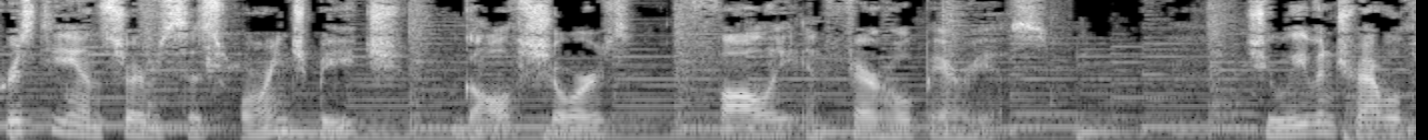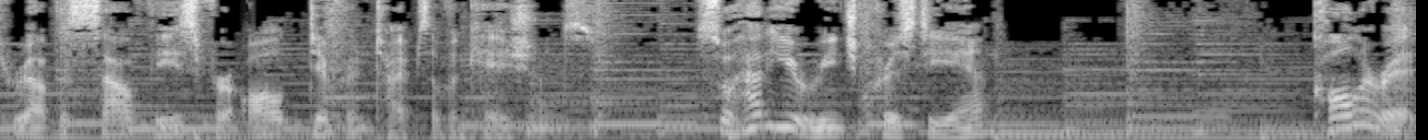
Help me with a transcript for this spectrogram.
Christy Ann services Orange Beach, Gulf Shores, Foley, and Fairhope areas. She will even travel throughout the Southeast for all different types of occasions. So, how do you reach Christy Ann? Call her at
